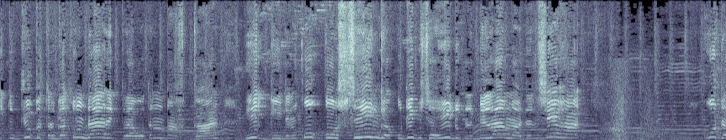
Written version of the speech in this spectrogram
Itu juga tergantung dari perawatan pakan, gigi, dan kuku sehingga kuda bisa hidup lebih lama dan sehat kuda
